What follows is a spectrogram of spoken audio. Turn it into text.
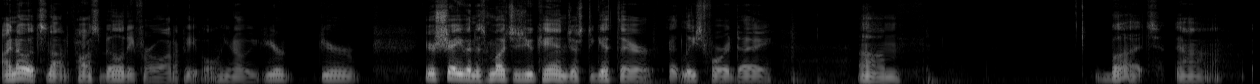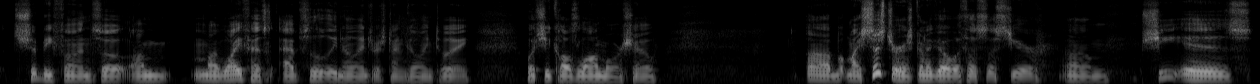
I know it's not a possibility for a lot of people. You know, you're you're you're shaving as much as you can just to get there at least for a day. Um, but uh, it should be fun. So I'm my wife has absolutely no interest in going to a what she calls lawnmower show. Uh, but my sister is going to go with us this year. Um, she is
